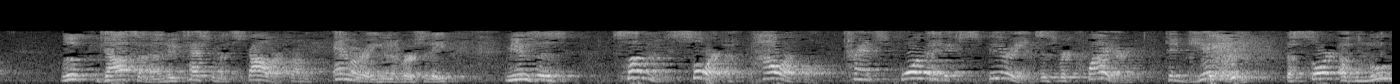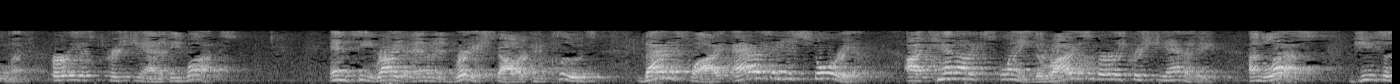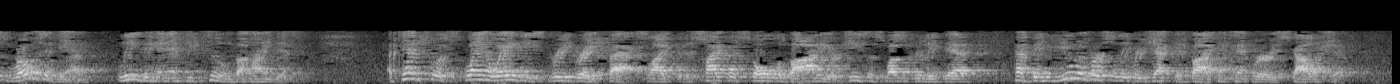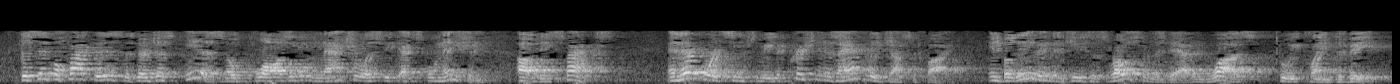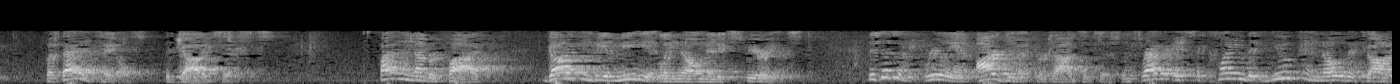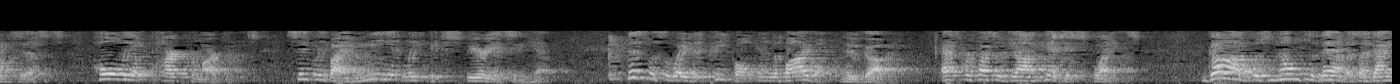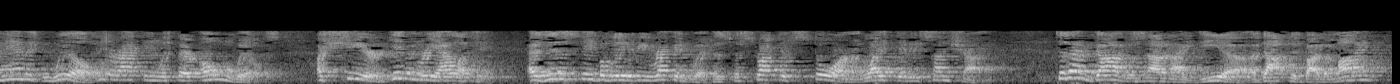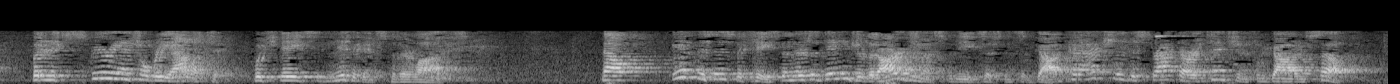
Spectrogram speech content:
Luke Johnson, a New Testament scholar from Emory University, muses some sort of powerful, transformative experience is required to generate the sort of movement earliest Christianity was. N.T. Wright, an eminent British scholar, concludes that is why, as a historian, I cannot explain the rise of early Christianity unless Jesus rose again, leaving an empty tomb behind him. Attempts to explain away these three great facts, like the disciples stole the body or Jesus wasn't really dead, have been universally rejected by contemporary scholarship. The simple fact is that there just is no plausible naturalistic explanation of these facts. And therefore, it seems to me the Christian is amply justified in believing that Jesus rose from the dead and was who he claimed to be. But that entails that God exists. Finally, number five, God can be immediately known and experienced. This isn't really an argument for God's existence. Rather, it's the claim that you can know that God exists wholly apart from arguments, simply by immediately experiencing Him. This was the way that people in the Bible knew God. As Professor John Hick explains, God was known to them as a dynamic will interacting with their own wills, a sheer, given reality, as inescapably to be reckoned with as destructive storm and life giving sunshine. To them, God was not an idea adopted by the mind, but an experiential reality which gave significance to their lives. Now, if this is the case, then there's a danger that arguments for the existence of God could actually distract our attention from God Himself.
